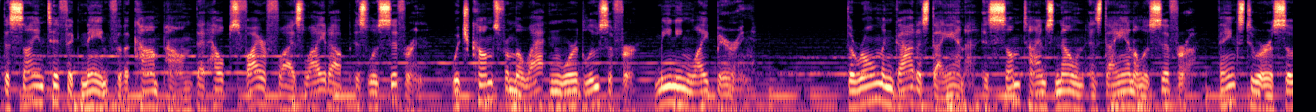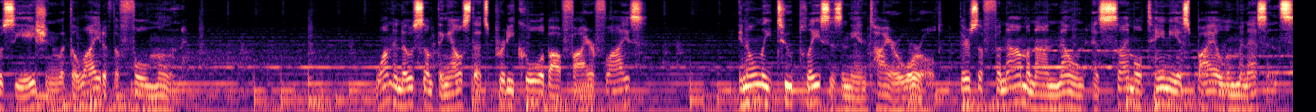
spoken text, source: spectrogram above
The scientific name for the compound that helps fireflies light up is luciferin, which comes from the Latin word lucifer, meaning light-bearing. The Roman goddess Diana is sometimes known as Diana Lucifera, thanks to her association with the light of the full moon. Want to know something else that's pretty cool about fireflies? In only two places in the entire world, there's a phenomenon known as simultaneous bioluminescence.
